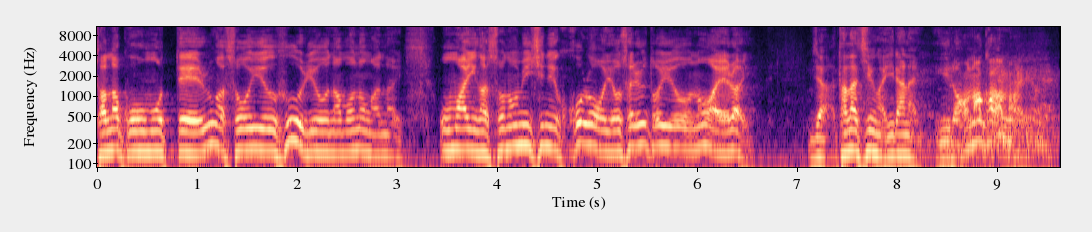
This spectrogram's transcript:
棚子を持っているがそういう風流なものがない。お前がその道に心を寄せるというのは偉い。じゃあ棚賃はいらない。いらなかないよ。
